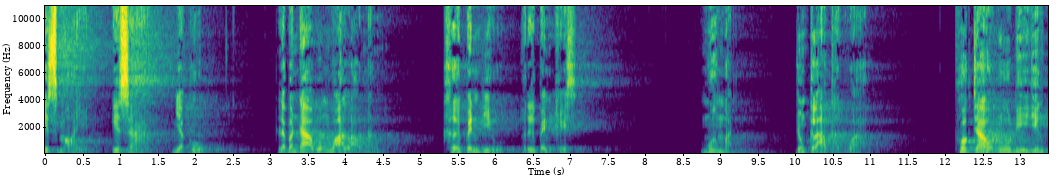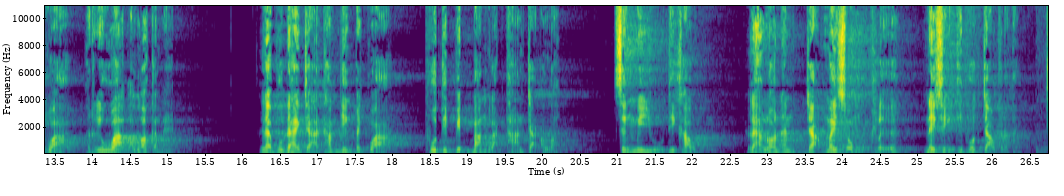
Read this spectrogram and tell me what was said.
อิสมาอิลอิสฮายากูบ และบรรดาวงวานเหล่านั้น เคยเป็นยิวหรือเป็นคริสต์มูฮัมหมัดจงกล่าวเถิดว่า พวกเจ้ารู้ดียิ่งกว่า หรือว่าอัลลอฮ์กันแน่และผู้ใดจะทำยิ่งไปกว่า ผู้ที่ปิดบังหลักฐานจากอัลลอฮ์ซึ่งมีอยู่ที่เขา และอัลลอฮ์นั้นจะไม่ทรงเผลอในสิ่งที่พวกเจ้ากระทำ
